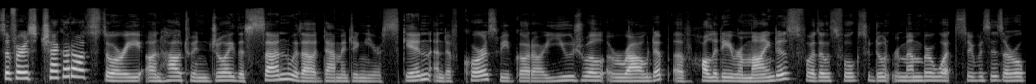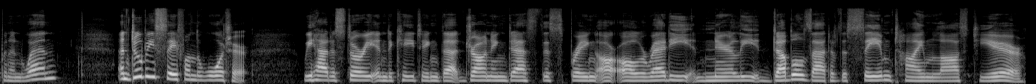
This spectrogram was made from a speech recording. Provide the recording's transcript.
So, first, check out our story on how to enjoy the sun without damaging your skin. And of course, we've got our usual roundup of holiday reminders for those folks who don't remember what services are open and when. And do be safe on the water. We had a story indicating that drowning deaths this spring are already nearly double that of the same time last year.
